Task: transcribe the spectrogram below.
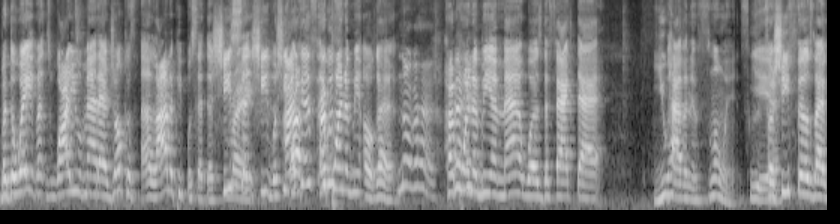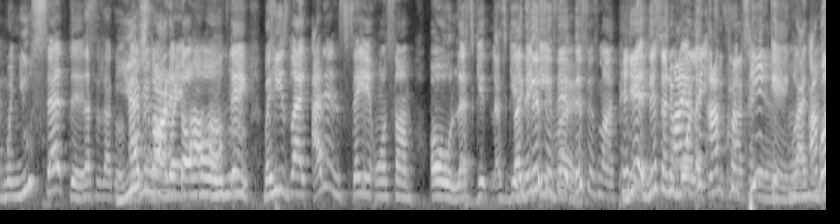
but the way but why are you mad at Joe? Because a lot of people said that she said she was she I her, guess her was- point of being. Oh, go ahead. No, go ahead. her point of being mad was the fact that you have an influence. Yeah. So she feels like when you said this, That's exactly what- you started ran- the whole uh-huh. thing. But he's like, I didn't say it on some. Oh, let's get let's get Like Nicki. this is right. it. This is my opinion. Yeah, this is my more opinion. like, I'm is my opinion. critiquing. Like I'm but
